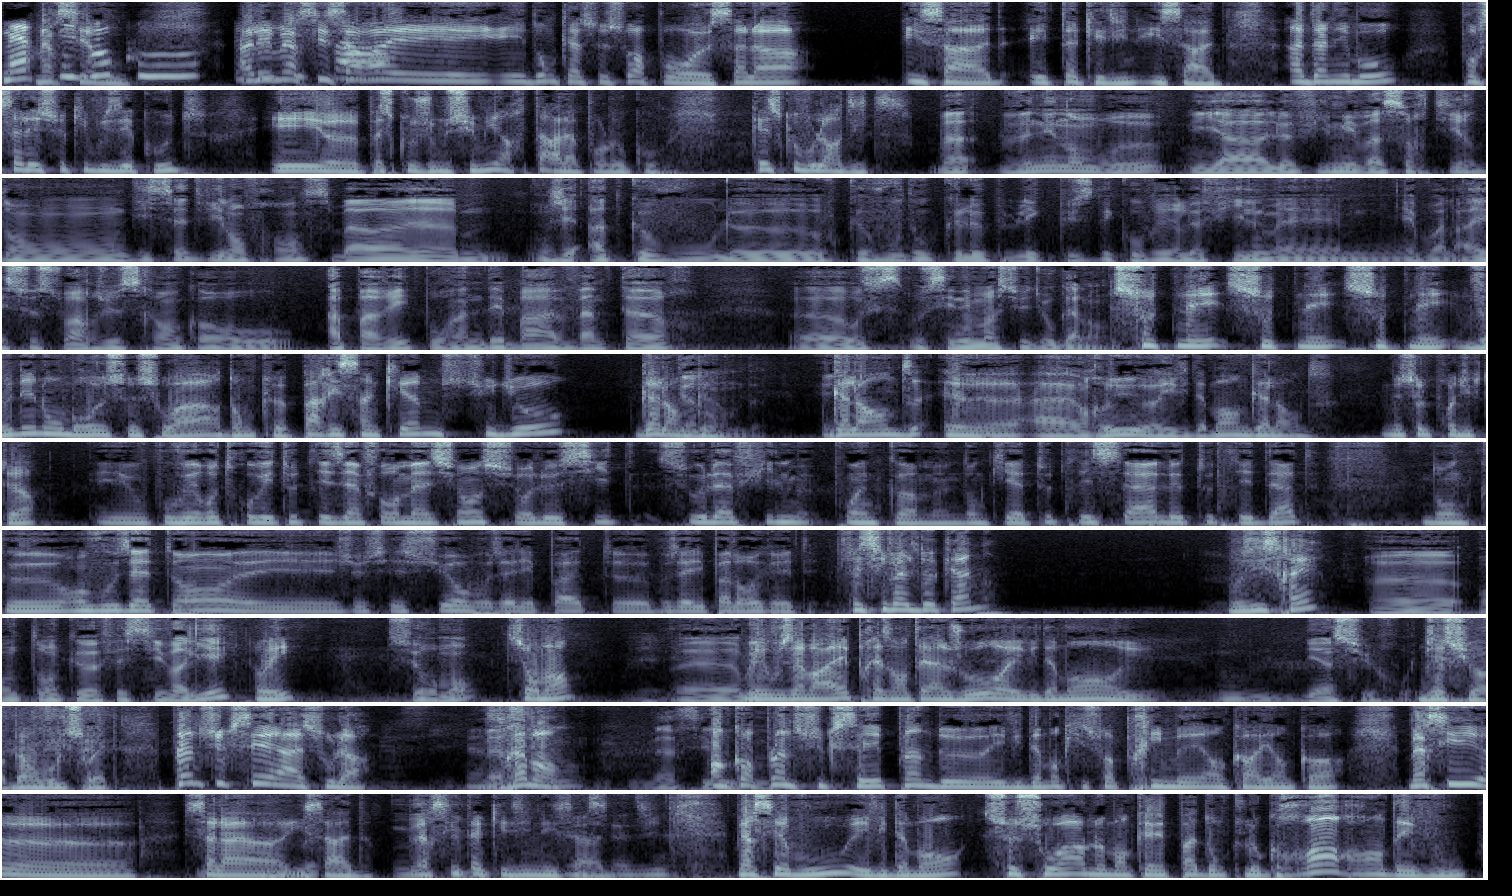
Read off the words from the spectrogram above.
Merci, Merci à vous. beaucoup. Allez, Je merci Sarah et donc à ce soir pour euh, Salah Issaad et Takedine Issaad. Un dernier mot pour celles et ceux qui vous écoutent Et euh, parce que je me suis mis en retard là pour le coup. Qu'est-ce que vous leur dites? Bah, venez nombreux. Il y a le film, il va sortir dans 17 villes en France. Bah, euh, j'ai hâte que vous le que vous donc que le public puisse découvrir le film et, et voilà. Et ce soir, je serai encore au- à Paris pour un débat à 20 h au, au cinéma Studio Galant. Soutenez, soutenez, soutenez. Venez nombreux ce soir. Donc euh, Paris 5e, studio Galande. Galande. Galande, euh, à rue euh, évidemment Galande. Monsieur le producteur Et vous pouvez retrouver toutes les informations sur le site soulafilm.com. Donc il y a toutes les salles, toutes les dates. Donc euh, on vous attend et je suis sûr vous n'allez pas te- vous allez pas le regretter. Festival de Cannes Vous y serez Euh, en tant que festivalier Oui. Sûrement. Sûrement. Euh, Mais oui, vous aimeriez présenter un jour, évidemment. bien sûr. oui. Bien sûr, ben on vous le souhaite. Plein de succès à Soula. Merci. Vraiment. Merci Encore beaucoup. plein de succès, plein de, évidemment, qu'ils soient primés encore et encore. Merci, euh, Salah Issaad. Merci, merci Takidine Issaad. Merci, à vous, évidemment. Ce soir, ne manquez pas donc le grand rendez-vous,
